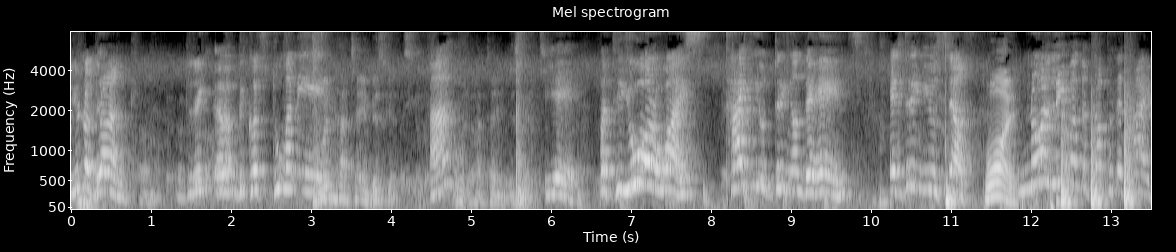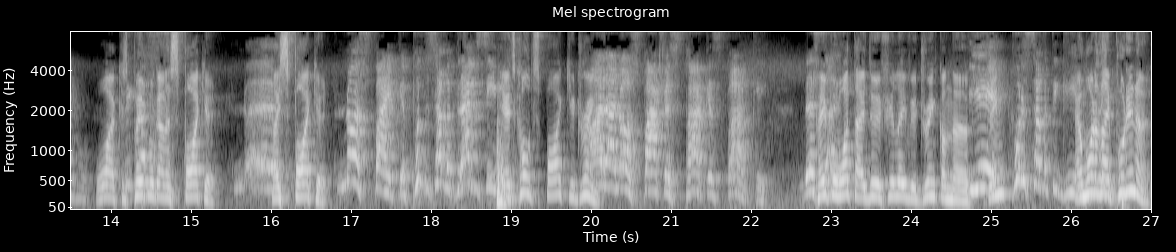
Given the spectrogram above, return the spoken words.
You're not drunk. Drink uh, because too many I and had tea and biscuits. I Huh? went and had tea and biscuits. Yeah. But you are wise. Take your drink on the hands and drink yourself. Why? No leave on the top of the table. Why? Because people are going to spike it. Uh, They spike it. no spike it. Put some drugs in Yeah, it. it's called spike your drink. I don't know. Spark it, spark it, spark it. That's People, like- what they do if you leave your drink on the Yeah. thing, Put something here. and what do they put in it?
